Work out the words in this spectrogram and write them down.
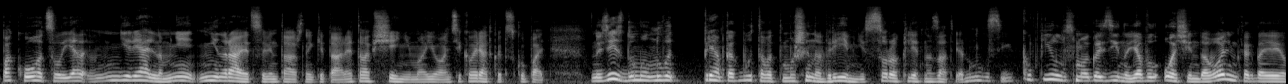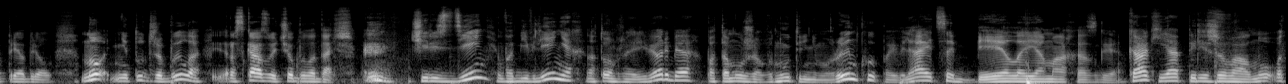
покоцал, я, нереально, мне не нравится винтажная гитара, это вообще не мое, антиквариат какой-то скупать. Но здесь думал, ну вот прям как будто вот машина времени 40 лет назад вернулся и купил с магазина. Я был очень доволен, когда я ее приобрел. Но не тут же было. Рассказываю, что было дальше. Через день в объявлениях на том же ревербе по тому же внутреннему рынку появляется белая Yamaha SG. Как я переживал. Ну вот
